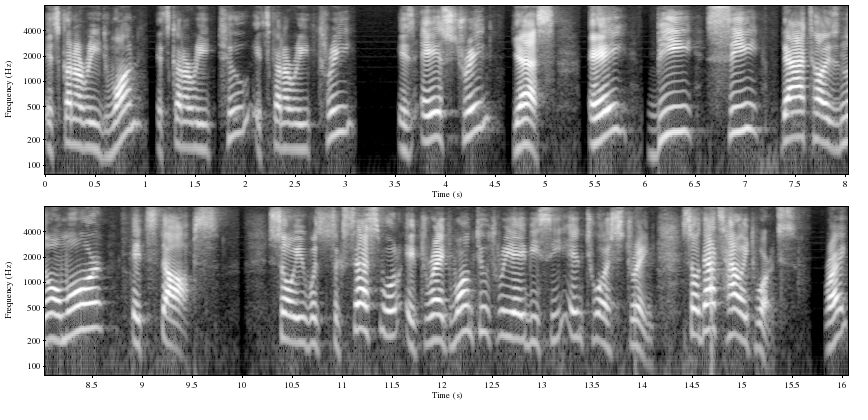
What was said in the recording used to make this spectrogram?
it's going to read 1, it's going to read 2, it's going to read 3. Is A a string? Yes. A, B, C, data is no more, it stops. So it was successful. It read 1, 2, 3, ABC into a string. So that's how it works, right?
